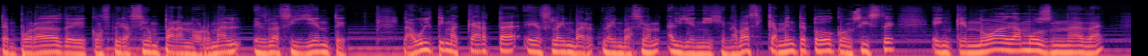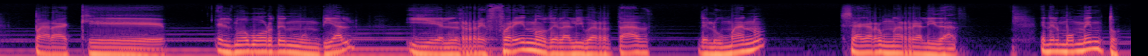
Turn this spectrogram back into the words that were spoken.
temporadas de conspiración paranormal, es la siguiente. La última carta es la, la, invasión alienígena. Básicamente todo consiste en que no hagamos nada para que el nuevo orden mundial y el refreno de la libertad del humano se haga una realidad. En el momento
